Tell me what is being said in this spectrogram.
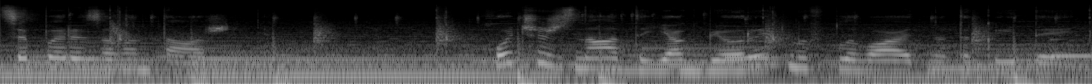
Це перезавантаження. Хочеш знати, як біоритми впливають на такий день?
